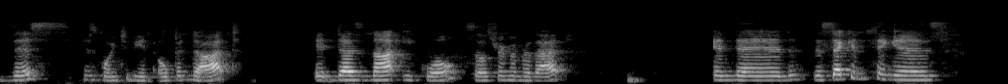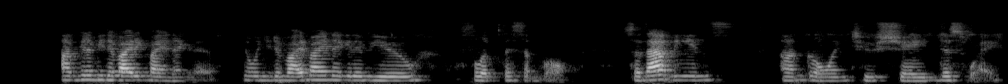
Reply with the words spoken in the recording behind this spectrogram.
this is going to be an open dot. It does not equal, so let's remember that. And then the second thing is I'm going to be dividing by a negative. And when you divide by a negative, you flip the symbol. So that means I'm going to shade this way.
